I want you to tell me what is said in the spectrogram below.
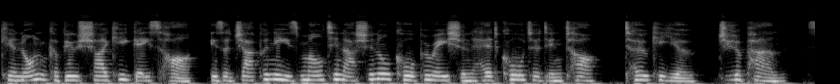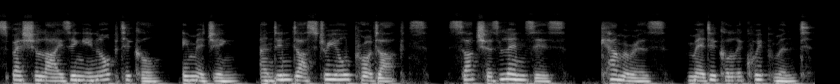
Kyonon Kabushiki Gaisha, is a Japanese multinational corporation headquartered in Ta, Tokyo, Japan, specializing in optical, imaging, and industrial products, such as lenses, cameras, medical equipment.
